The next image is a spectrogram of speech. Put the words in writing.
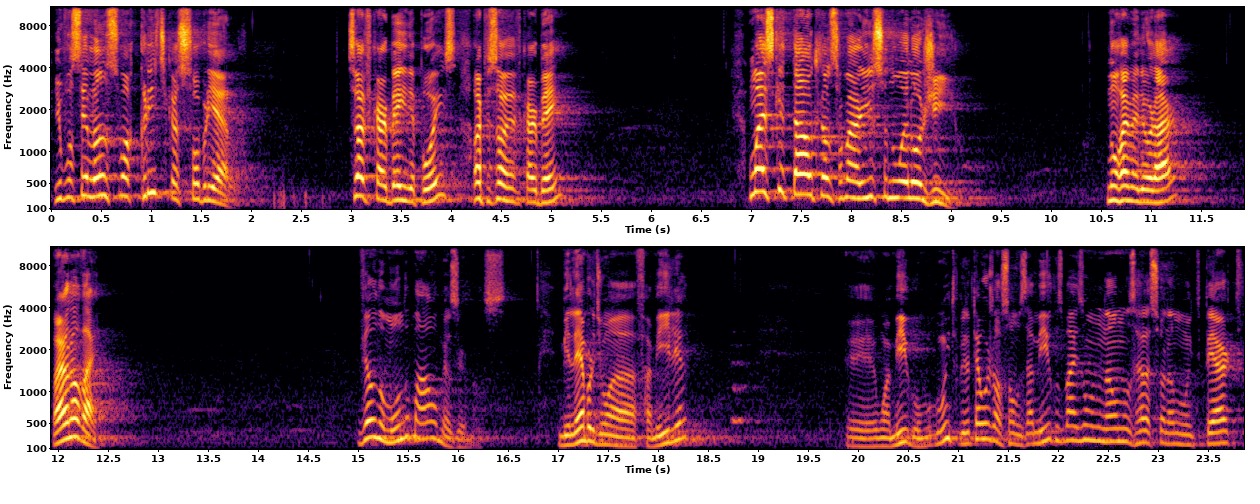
e você lança uma crítica sobre ela. Você vai ficar bem depois? A pessoa vai ficar bem? Mas que tal transformar isso num elogio? Não vai melhorar? Vai ou não vai? Viveu no mundo mal, meus irmãos. Me lembro de uma família, é, um amigo, muito até hoje nós somos amigos, mas não, nos relacionamos muito perto,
